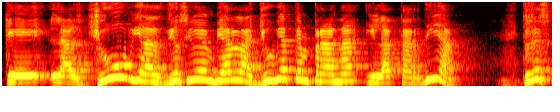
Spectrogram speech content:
que las lluvias, Dios iba a enviar la lluvia temprana y la tardía. Entonces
